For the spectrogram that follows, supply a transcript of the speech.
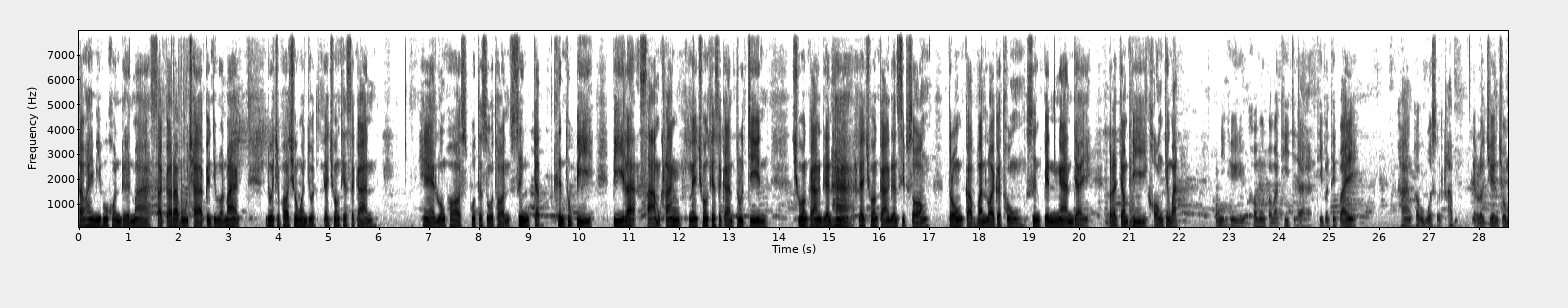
ทำให้มีผู้คนเดินมาสักการะบูชาเป็นจำนวนมาก โดยเฉพาะช่วงวันหยุดและช่วงเทศกาลแห่หลวงพ่อพุทธโสธรซึ่งจัดขึ้นทุกปี ปีละ 3 ครั้งในช่วงเทศกาลตรุษจีน ช่วงกลางเดือน 5 และช่วงกลางเดือน 12 ตรงกับวันลอยกระทง ซึ่งเป็นงานใหญ่ประจำปีของจังหวัด นี่คือข้อมูลประวัติที่ที่บันทึกไว้ข้างพระอุโบสถครับ เดี๋ยวเราเชิญชม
